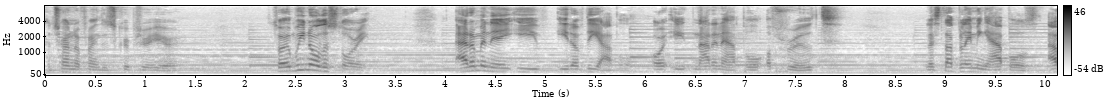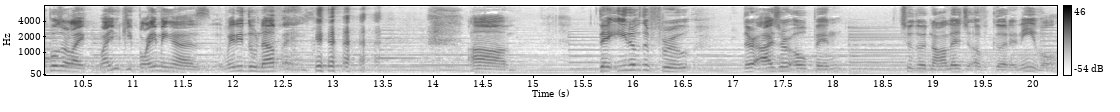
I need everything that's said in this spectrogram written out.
I'm trying to find the scripture here. So we know the story. Adam and Eve eat of the apple, or eat not an apple, a fruit. Let's stop blaming apples. Apples are like, why you keep blaming us? We didn't do nothing. um, they eat of the fruit, their eyes are open to the knowledge of good and evil,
